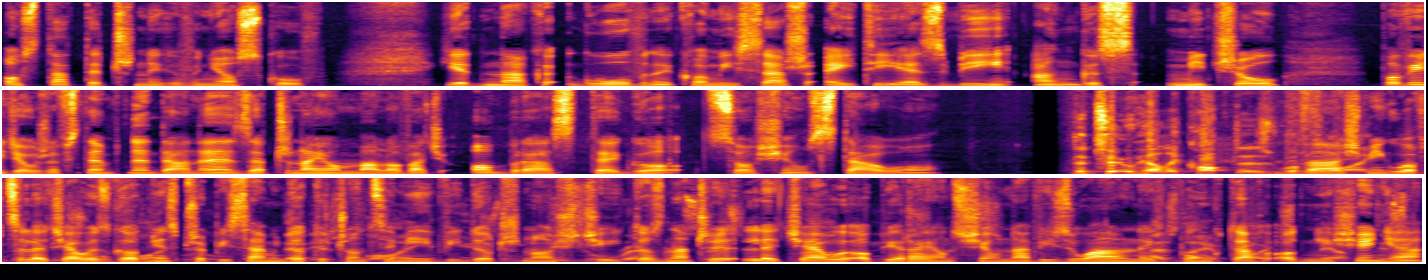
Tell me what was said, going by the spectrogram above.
ostatecznych wniosków. Jednak główny komisarz ATSB Angus Mitchell powiedział, że wstępne dane zaczynają malować obraz tego, co się stało. Dwa śmigłowce leciały zgodnie z przepisami dotyczącymi widoczności, to znaczy leciały opierając się na wizualnych punktach odniesienia,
